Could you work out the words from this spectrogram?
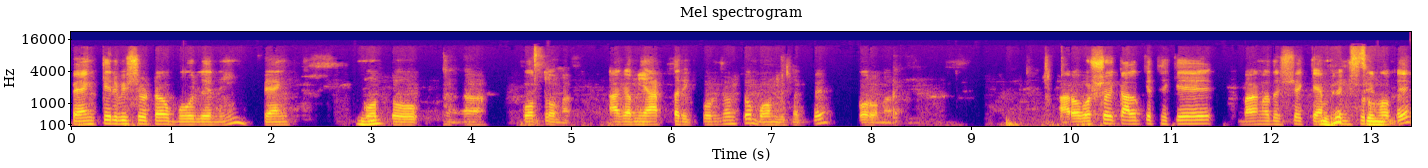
ব্যাংকের বিষয়টাও বলে নেই। ব্যাংক গত আহ, গত না আগামী আট তারিখ পর্যন্ত বন্ধ থাকবে। করোনা। আর অবশ্যই কালকে থেকে বাংলাদেশে ক্যাম্পেইন শুরু হবে।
